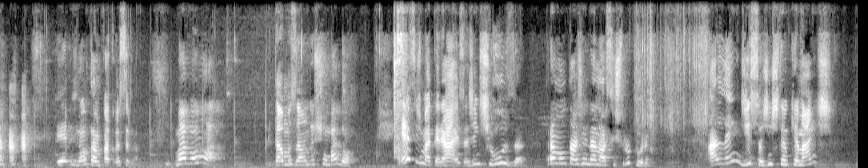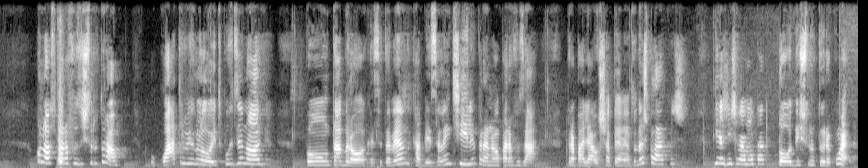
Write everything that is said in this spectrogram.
Eles não estão me patrocinando. Mas vamos lá. Estamos usando o chumbador. Esses materiais a gente usa para montagem da nossa estrutura. Além disso, a gente tem o que mais? O nosso parafuso estrutural. O 4,8 por 19 ponta broca. Você tá vendo? Cabeça lentilha para não parafusar atrapalhar o chapeamento das placas e a gente vai montar toda a estrutura com ela.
